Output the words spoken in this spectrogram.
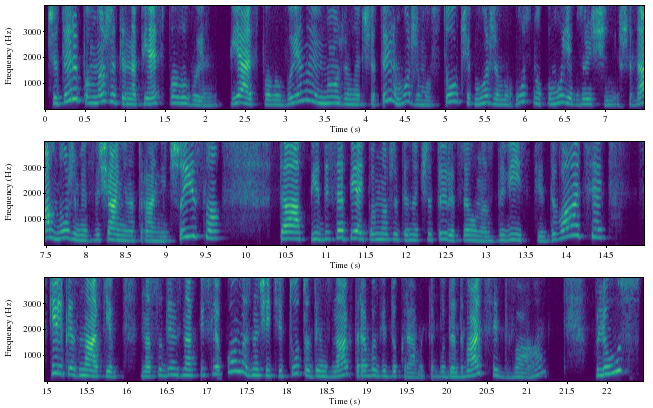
4 помножити на 5,5. 5,5 множимо на 4, можемо в стовпчик, можемо усно, кому як зручніше. Да? Множимо як звичайні натуральні числа. Так, 55 помножити на 4 – це у нас 220. Скільки знаків? У нас один знак після коми, значить і тут один знак треба відокремити. Буде 22 плюс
